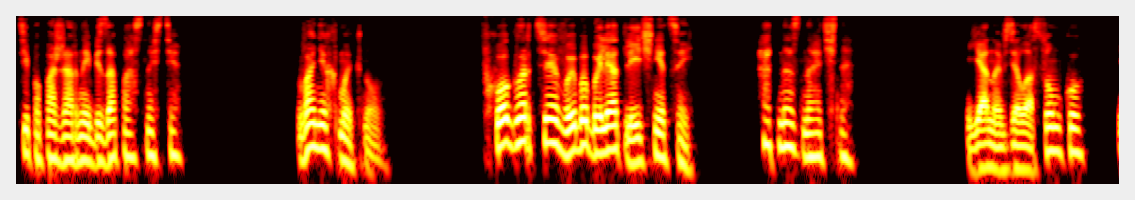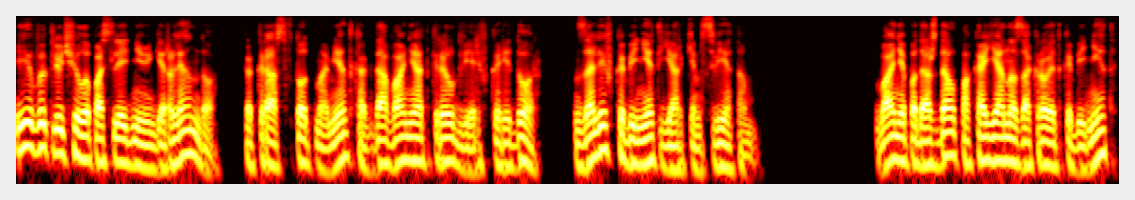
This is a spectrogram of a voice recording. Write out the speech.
типа пожарной безопасности». Ваня хмыкнул. «В Хогвартсе вы бы были отличницей». «Однозначно». Яна взяла сумку и выключила последнюю гирлянду как раз в тот момент, когда Ваня открыл дверь в коридор, залив кабинет ярким светом. Ваня подождал, пока Яна закроет кабинет,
